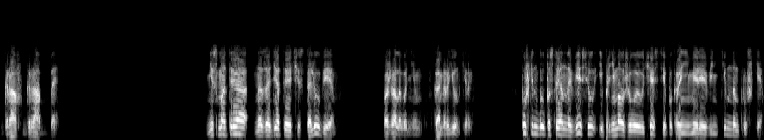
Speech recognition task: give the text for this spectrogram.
Граф Граббе. Несмотря на задетое честолюбие, пожалованием в камеру юнкеры. Пушкин был постоянно весел и принимал живое участие, по крайней мере, в интимном кружке.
